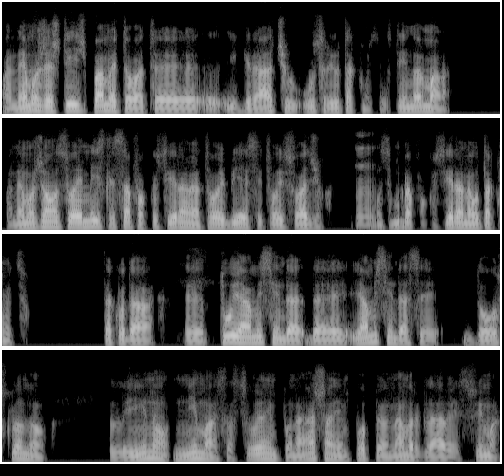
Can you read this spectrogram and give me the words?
Pa ne možeš ti ići pametovat e, igraču usred utakmice, ti normalan. Pa ne može on svoje misli sad fokusira na tvoj bijes i tvoju svađu. mm, On se mora fokusirati na utakmicu. Tako da e, tu ja mislim da, da je, ja mislim da se doslovno Lino njima sa svojim ponašanjem popeo na vrh glave svima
